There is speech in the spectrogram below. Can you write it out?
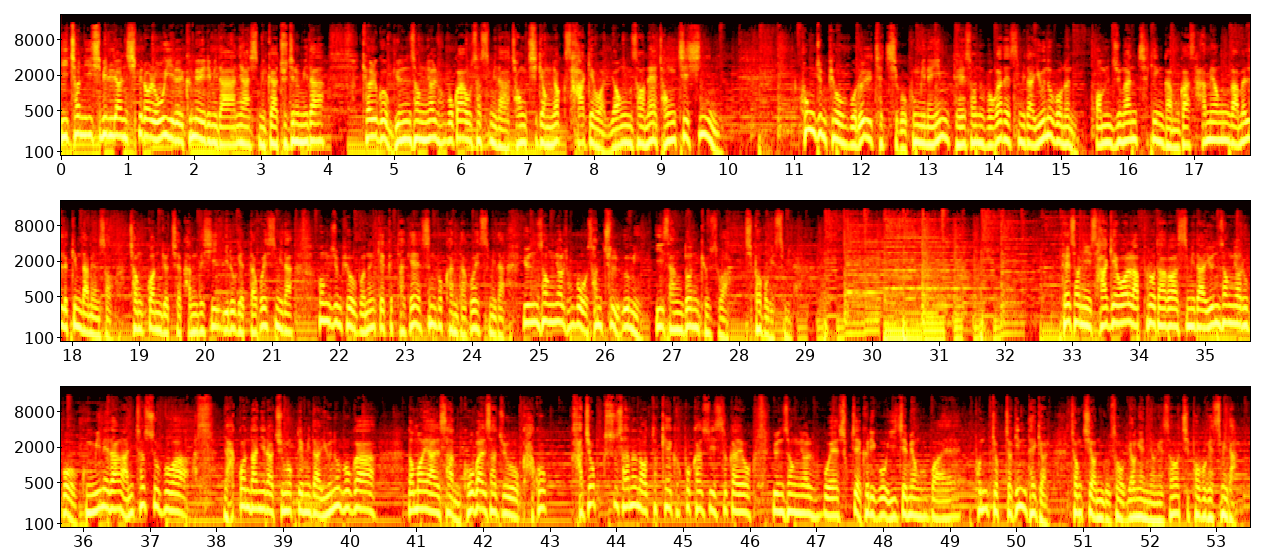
2021년 11월 5일 금요일입니다. 안녕하십니까. 주진우입니다. 결국 윤석열 후보가 웃었습니다. 정치 경력 4개월 영선의 정치 신인 홍준표 후보를 제치고 국민의힘 대선 후보가 됐습니다. 윤 후보는 엄중한 책임감과 사명감을 느낀다면서 정권 교체 반드시 이루겠다고 했습니다. 홍준표 후보는 깨끗하게 승복한다고 했습니다. 윤석열 후보 선출 의미 이상돈 교수와 짚어보겠습니다. 대선이 4개월 앞으로 다가왔습니다. 윤석열 후보, 국민의당 안철수 후보와 야권 단일화 주목됩니다. 윤 후보가 넘어야 할 산, 고발사주, 가곡, 가족 수사는 어떻게 극복할 수 있을까요? 윤석열 후보의 숙제, 그리고 이재명 후보와의 본격적인 대결, 정치연구소 영앤영에서 짚어보겠습니다.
